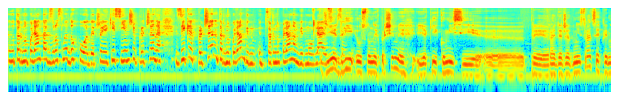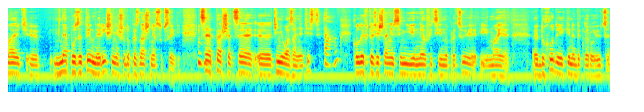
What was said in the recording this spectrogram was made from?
у тернополян так зросли доходи, чи якісь інші причини, з яких причин тернополян від тернополянам відмовляють Є субсидії? дві основних причини, які комісії е, при райдержадміністраціях приймають е, непозитивне рішення щодо призначення субсидій. Це перше, це е, тіньова зайнятість. Так. коли хтось із членів сім'ї неофіційно працює і має доходи, які не декларуються.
